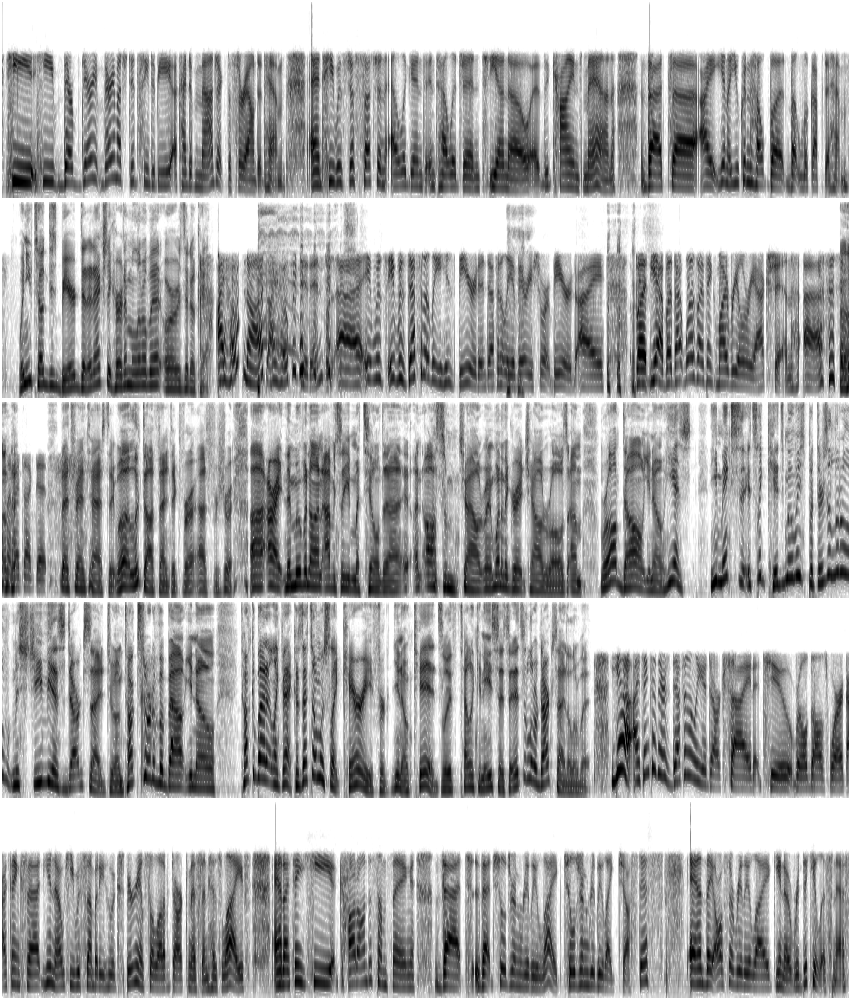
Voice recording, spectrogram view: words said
he he there very very much did seem to be a kind of magic that surrounded him, and he was just such an elegant, intelligent, you know, kind man that uh, I you know you couldn't help but but look up to him. When you tugged his beard, did it actually hurt him a little bit, or is it okay? I hope not. I hope it didn't. uh, it was it was definitely his beard, and definitely a very short beard. I, but yeah, but that was I think my real reaction uh, oh, when that, I tugged it. That's fantastic. Well, it looked authentic for us for sure. Uh, all right, then moving on. Obviously, Matilda, an awesome child, one of the great child roles. Um, Roald Dahl, you know, he has he makes it's like kids movies, but there's a little mischievous dark side to him. Talk sort of about you know talk about it like that because that's almost like Carrie for you know kids with telekinesis. It's a little dark side a little bit. Yeah, I think that there's definitely a dark side to Roald Dahl's work. I think that you know he was somebody who experienced a lot of darkness in his life, and I think he caught on to something that that children really like. Children really like justice, and they also really like you know ridiculousness.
